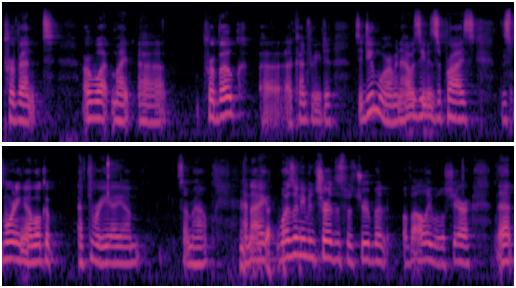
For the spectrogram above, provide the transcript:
prevent or what might uh, provoke uh, a country to, to do more. I mean, I was even surprised this morning. I woke up at 3 a.m. somehow, and I wasn't even sure this was true, but Avali will share that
